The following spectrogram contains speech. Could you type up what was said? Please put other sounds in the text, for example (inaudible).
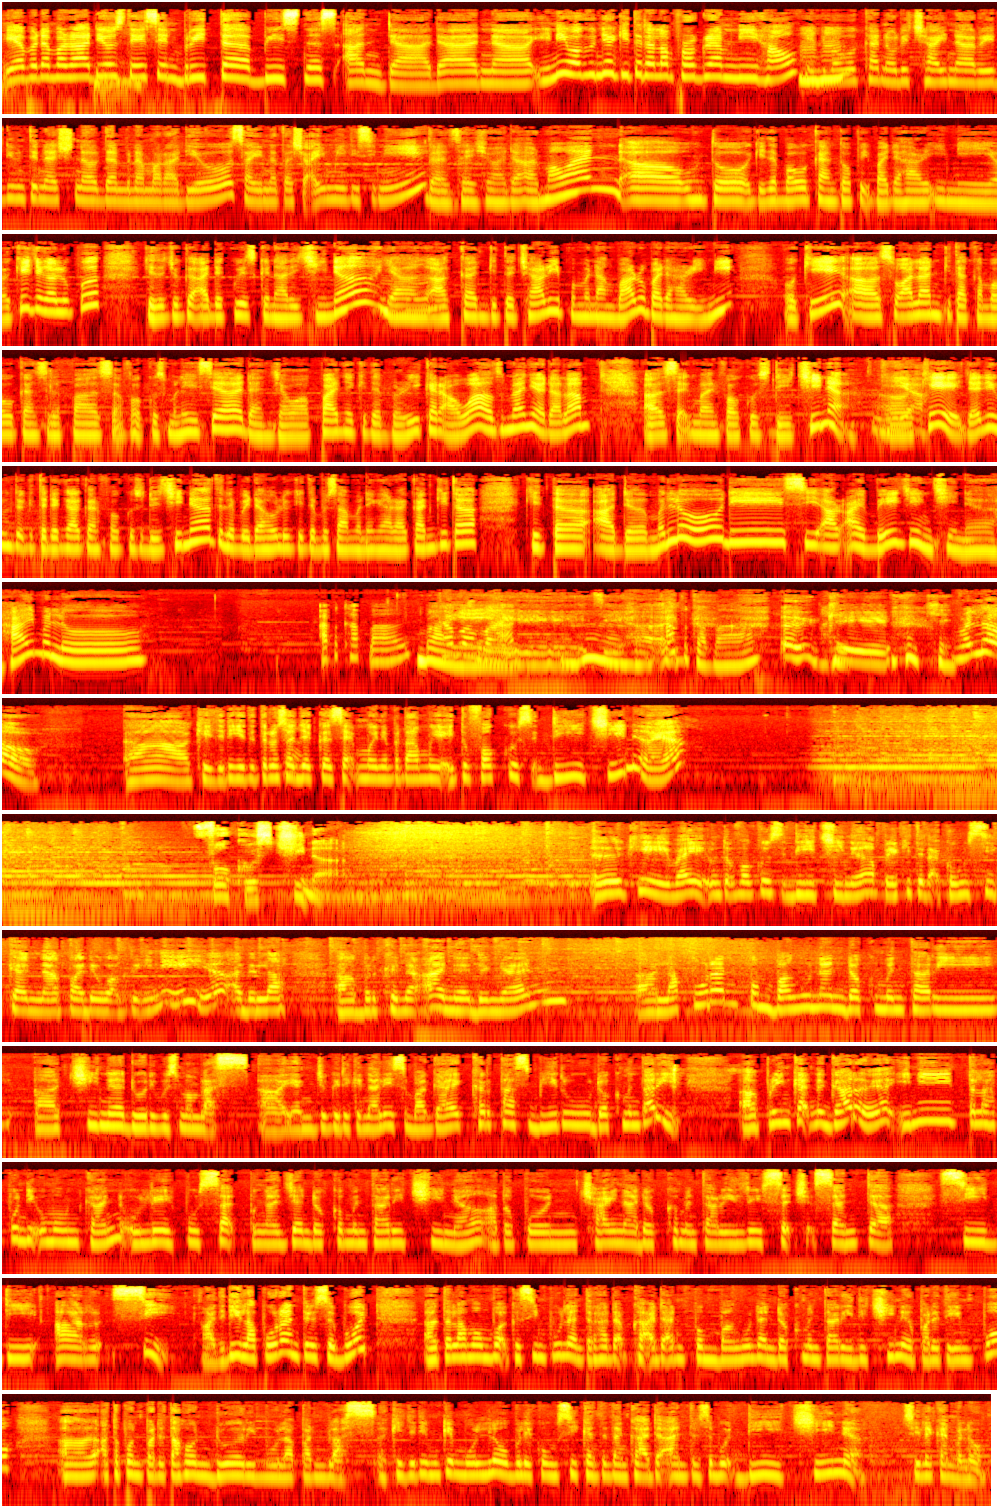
Ya, bernama radio stesen berita bisnes anda. Dan uh, ini waktunya kita dalam program Ni Hao mm-hmm. yang mhm. dibawakan oleh China Radio International dan bernama radio. Saya Natasha Aimi di sini. Dan saya Syuhada Armawan uh, untuk kita bawakan topik pada hari ini. Okey, jangan lupa kita juga ada kuis kenali China mm-hmm. yang akan kita cari pemenang baru pada hari ini. Okey, uh, soalan kita akan bawakan selepas uh, Fokus Malaysia dan jawapannya kita berikan awal sebenarnya dalam uh, segmen Fokus di China. Yeah. Okey, jadi untuk kita dengarkan fokus di China. Terlebih dahulu kita bersama dengan rakan kita. Kita ada Melo di CRI Beijing, China. Hai Melo. Apa khabar? Baik. Khabar baik. Hmm. Sihat. Apa khabar? Okey. okay. Melo. Ah, okey. Jadi kita terus saja ke segmen yang pertama iaitu fokus di China ya. Fokus China. Okey, baik untuk fokus di China apa yang kita nak kongsikan uh, pada waktu ini ya adalah uh, berkenaan dengan uh, laporan pembangunan dokumentari uh, China 2019 uh, yang juga dikenali sebagai Kertas Biru Dokumentari. Uh, peringkat negara ya ini telah pun diumumkan oleh Pusat Pengajian Dokumentari China ataupun China Documentary Research Center CDRC. Ha, jadi laporan tersebut uh, telah membuat kesimpulan terhadap keadaan pembangunan dokumentari di China pada tempoh uh, ataupun pada tahun 2018. Okey, jadi mungkin Mulo boleh kongsikan tentang keadaan tersebut di China. Silakan Mulo.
